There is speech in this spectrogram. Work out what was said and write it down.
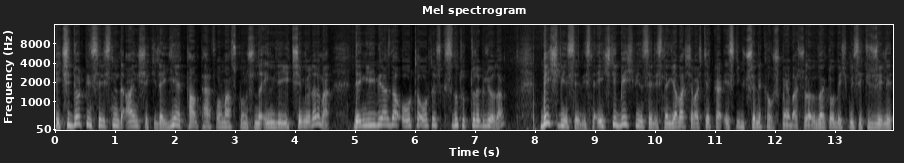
HD 4000 serisinde de aynı şekilde yine tam performans konusunda Nvidia yetişemiyorlar ama dengeyi biraz daha orta orta üst kısımda tutturabiliyorlar. 5000 serisine, HD 5000 serisine yavaş yavaş tekrar eski güçlerine kavuşmaya başlıyorlar. Özellikle o 5850,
